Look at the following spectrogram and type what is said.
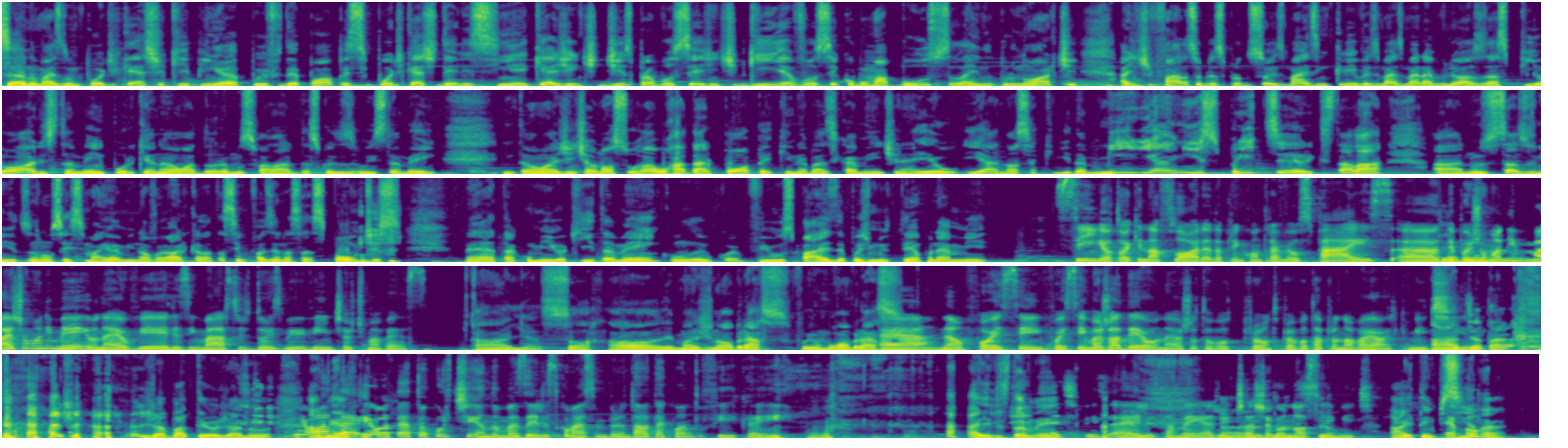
Começando mais um podcast Keeping Up with the Pop, esse podcast delicinha que a gente diz para você, a gente guia você como uma bússola indo pro norte. A gente fala sobre as produções mais incríveis, mais maravilhosas, as piores também, por que não? Adoramos falar das coisas ruins também. Então a gente é o nosso o radar pop aqui, né, basicamente, né? Eu e a nossa querida Miriam Spritzer, que está lá ah, nos Estados Unidos, eu não sei se Miami, Nova York, ela tá sempre fazendo essas pontes, né? Tá comigo aqui também, com, viu os pais depois de muito tempo, né, Mi? Sim, eu tô aqui na Flórida para encontrar meus pais. Uh, depois amor. de um ano, mais de um ano e meio, né? Eu vi eles em março de 2020, a última vez. Olha só. Oh, imagina um abraço. Foi um bom abraço. É, não, foi sim, foi sim, mas já deu, né? Eu já tô pronto para voltar para Nova York. Mentira. Ah, já tá. já, já bateu já no. Eu até, eu até tô curtindo, mas eles começam a me perguntar até quanto fica, hein? eles também. É difícil. É, eles também. A gente Ai, já chegou Deus no nosso limite. Aí tem é piscina? É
